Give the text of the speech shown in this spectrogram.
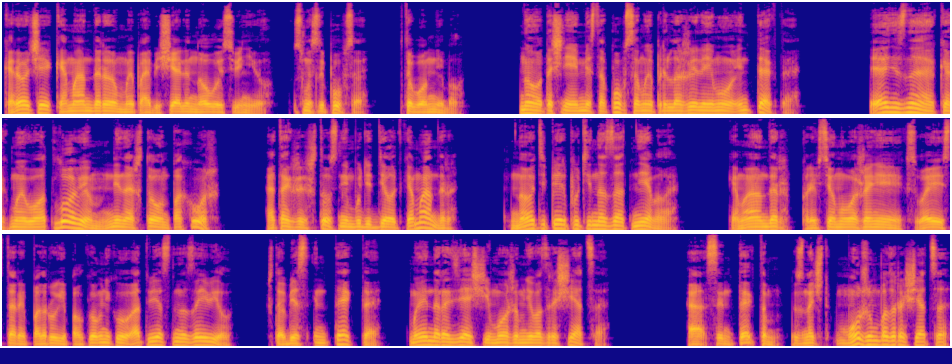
Короче, командору мы пообещали новую свинью. В смысле пупса, кто бы он ни был. Но, точнее, вместо пупса мы предложили ему интекта. Я не знаю, как мы его отловим, ни на что он похож, а также что с ним будет делать командор, но теперь пути назад не было. Командор, при всем уважении к своей старой подруге-полковнику, ответственно заявил, что без интекта мы на разящий можем не возвращаться. А с интектом, значит, можем возвращаться.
